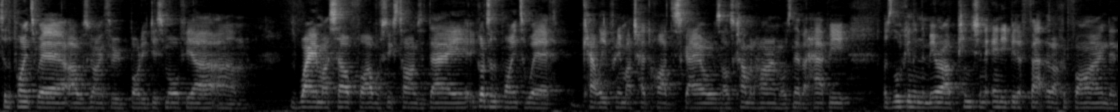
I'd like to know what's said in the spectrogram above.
to the point where I was going through body dysmorphia, um, weighing myself five or six times a day. It got to the point to where Callie pretty much had to hide the scales. I was coming home, I was never happy. I was looking in the mirror, pinching any bit of fat that I could find, and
